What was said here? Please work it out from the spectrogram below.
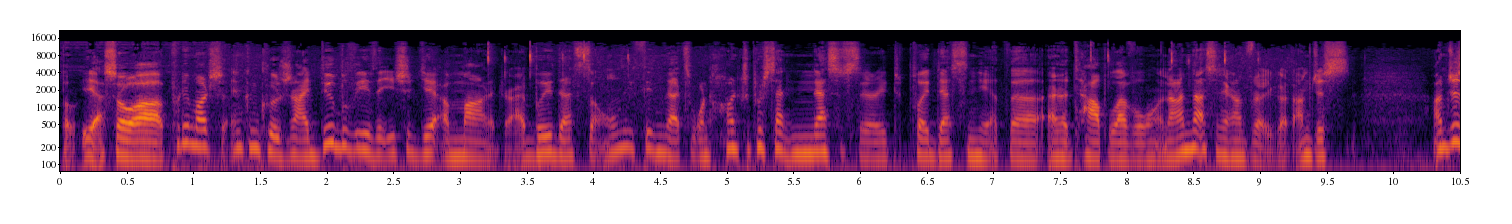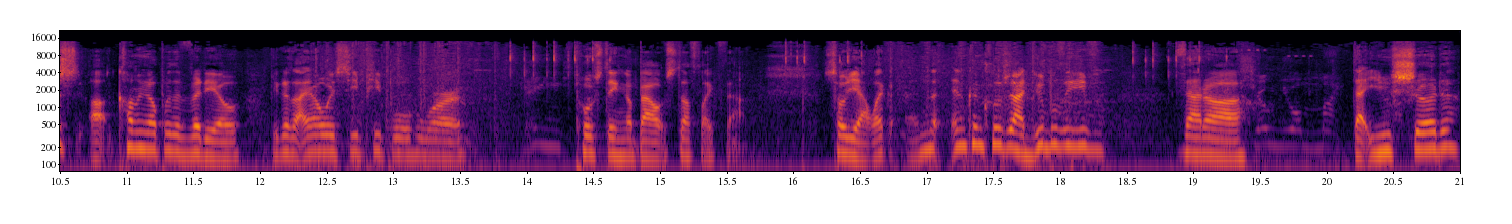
But yeah, so uh, pretty much in conclusion, I do believe that you should get a monitor. I believe that's the only thing that's 100% necessary to play Destiny at the at a top level. And I'm not saying I'm very good. I'm just I'm just uh, coming up with a video because I always see people who are posting about stuff like that. So yeah, like in, in conclusion, I do believe that uh that you should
